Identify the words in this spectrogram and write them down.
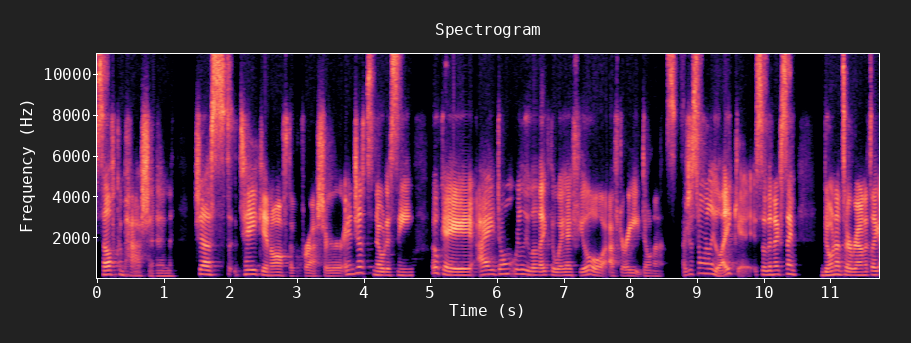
self compassion, just taking off the pressure and just noticing, okay, I don't really like the way I feel after I eat donuts. I just don't really like it. So the next time donuts are around, it's like,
